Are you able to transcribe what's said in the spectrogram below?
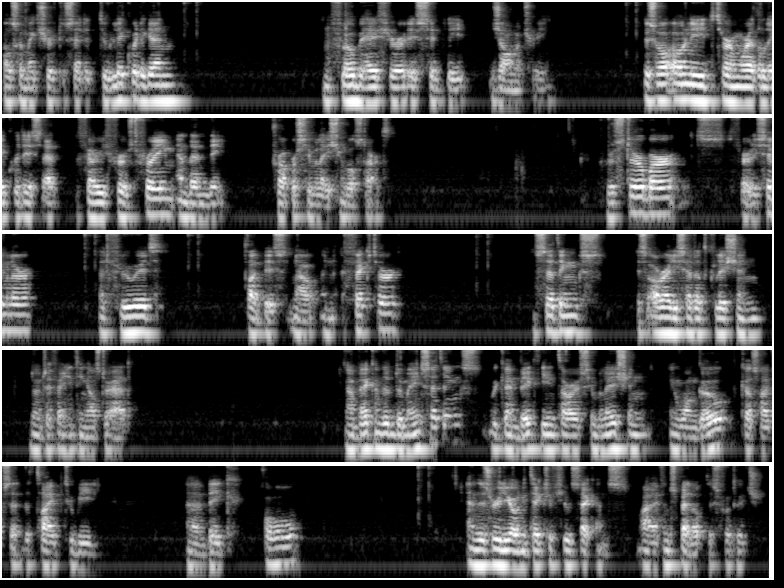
Also make sure to set it to liquid again. And flow behavior is simply geometry. This will only determine where the liquid is at the very first frame and then the proper simulation will start. For the stir bar, it's fairly similar. Add fluid, type is now an effector. Settings is already set at collision, don't have anything else to add. Now back in the domain settings, we can bake the entire simulation in one go, because I've set the type to be uh, bake all. And this really only takes a few seconds. I haven't sped up this footage.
